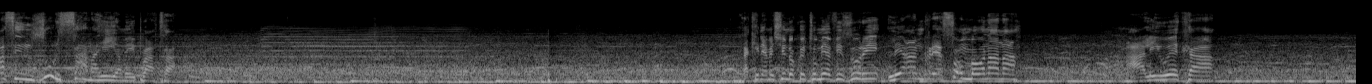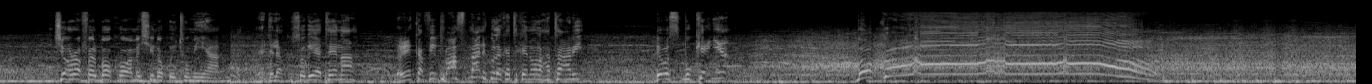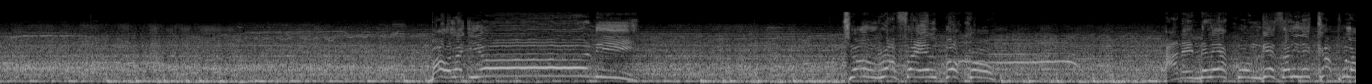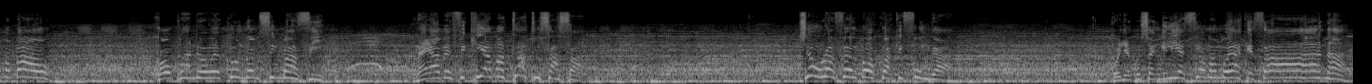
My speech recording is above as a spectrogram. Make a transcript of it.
Nafasi nzuri sana hii ameipata, lakini ameshindwa kuitumia vizuri. Leandre Somba Onana aliweka John Rafael Boko ameshindwa kuitumia. Naendelea kusogea tena weka vipas nani kule katika eneo la hatari. Deus Bukenya Boko la mabao kwa upande wa wekundu wa Msimbazi, na yamefikia matatu sasa. John Rafael Boko akifunga kwenye kushangilia, sio mambo yake sana.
